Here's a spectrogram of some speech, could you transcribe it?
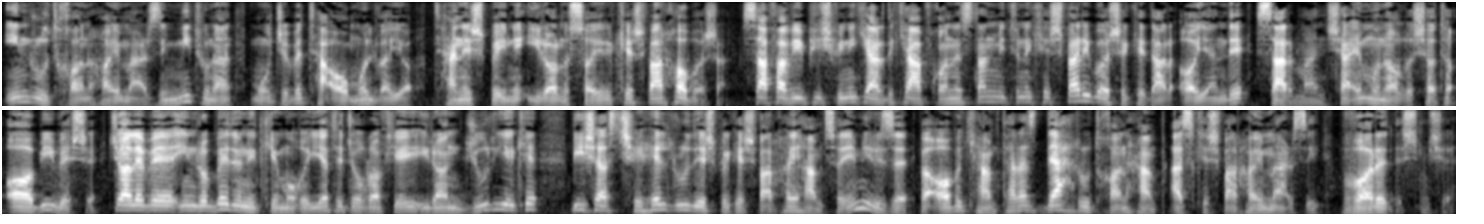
این رودخانه های مرزی می‌تونن موجب تعامل و یا تنش بین ایران و سایر کشورها باشن. صفوی پیش بینی کرده که افغانستان می‌تونه کشوری باشه که در آینده سرمنشأ مناقشات آبی بشه. جالبه این رو بدونید که موقعیت جغرافیایی ایران جوریه که بیش از چهل رودش به کشورهای همسایه میریزه و آب کمتر از ده رودخانه هم از کشورهای مرزی واردش میشه.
